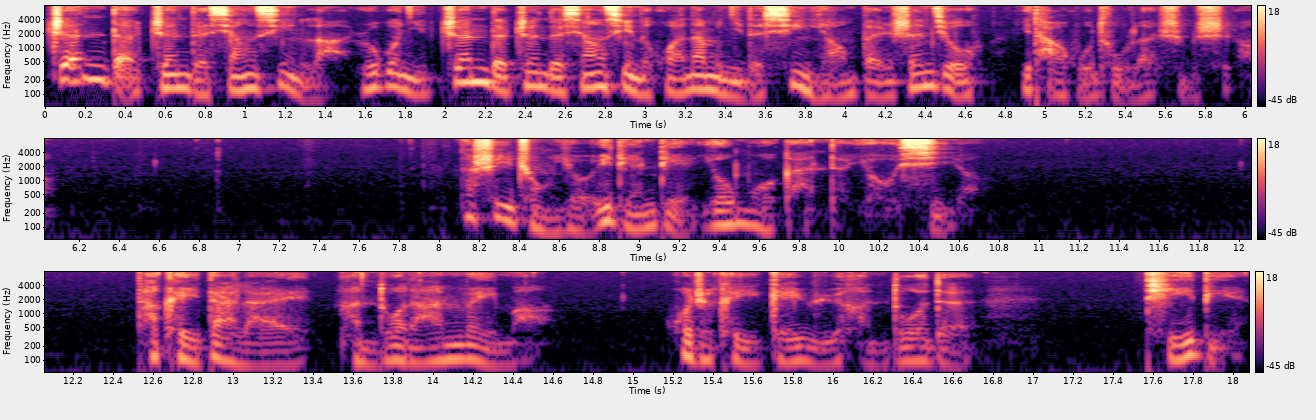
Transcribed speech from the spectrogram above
真的真的相信了。如果你真的真的相信的话，那么你的信仰本身就一塌糊涂了，是不是啊？那是一种有一点点幽默感的游戏啊。它可以带来很多的安慰吗？或者可以给予很多的提点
